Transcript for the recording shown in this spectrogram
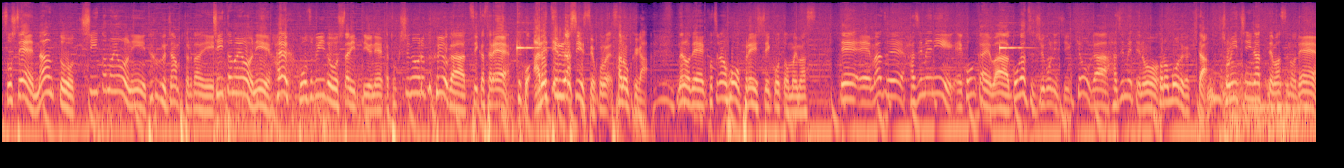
そしてなんとチートのように高くジャンプ取れたりチートのように早く高速移動したりっていうね特殊能力付与が追加され結構荒れてるらしいですよこれサノックが。なのでこちらの方をプレイしていこうと思います。で、えー、まず初めに、えー、今回は5月15日今日が初めてのこのモードが来た初日になってますので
